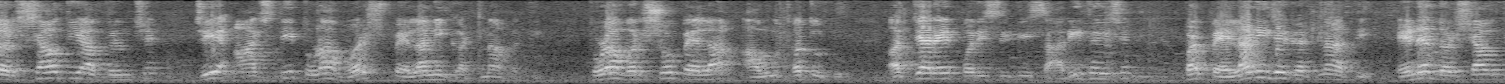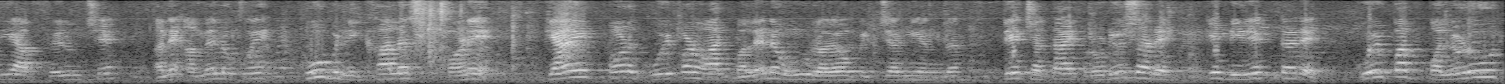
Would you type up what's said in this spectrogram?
દર્શાવતી આ ફિલ્મ છે, જે આજથી થોડા વર્ષ પહેલાની ઘટના હતી. થોડા વર્ષો પહેલા આવું થતું હતું. અત્યારે પરિસ્થિતિ સારી થઈ છે, પણ પહેલાની જે ઘટના હતી, એને દર્શાવતી આ ફિલ્મ છે, અને અમે લોકોએ ખૂબ નિખાલસપણે ક્યાંય પણ કોઈ પણ વાત, ભલે ને હું રહ્યો પિક્ચરની અંદર, તે છતાંય પ્રોડ્યુસરે કે ડિરેક્ટરે કોઈ પણ પલડું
